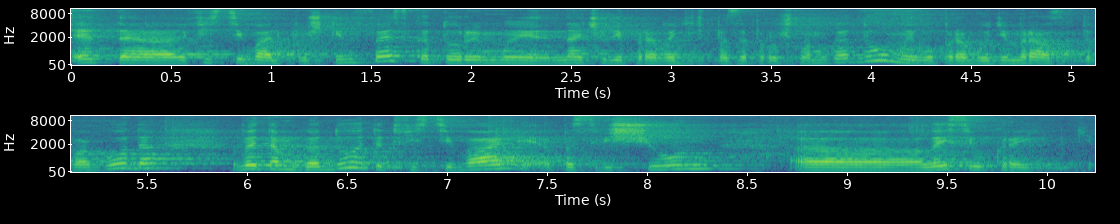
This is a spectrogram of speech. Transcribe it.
это фестиваль Пушкин Фест, который мы начали проводить в позапрошлом году, мы его проводим раз в два года. В этом году этот фестиваль посвящен э, Лесе Украинке.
